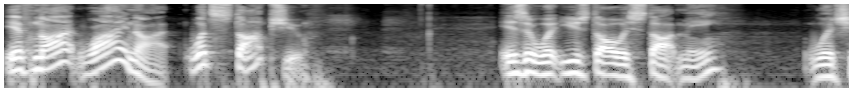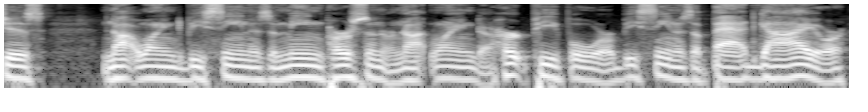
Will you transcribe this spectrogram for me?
If not, why not? What stops you? Is it what used to always stop me, which is not wanting to be seen as a mean person or not wanting to hurt people or be seen as a bad guy or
